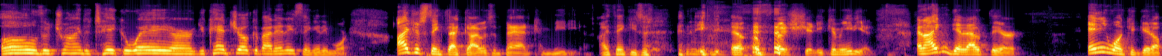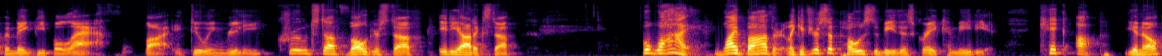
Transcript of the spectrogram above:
oh they're trying to take away or you can't joke about anything anymore. I just think that guy was a bad comedian. I think he's a, hmm. a, a, a shitty comedian. And i can get out there anyone could get up and make people laugh by doing really crude stuff vulgar stuff idiotic stuff. But why? Why bother? Like if you're supposed to be this great comedian kick up you know?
